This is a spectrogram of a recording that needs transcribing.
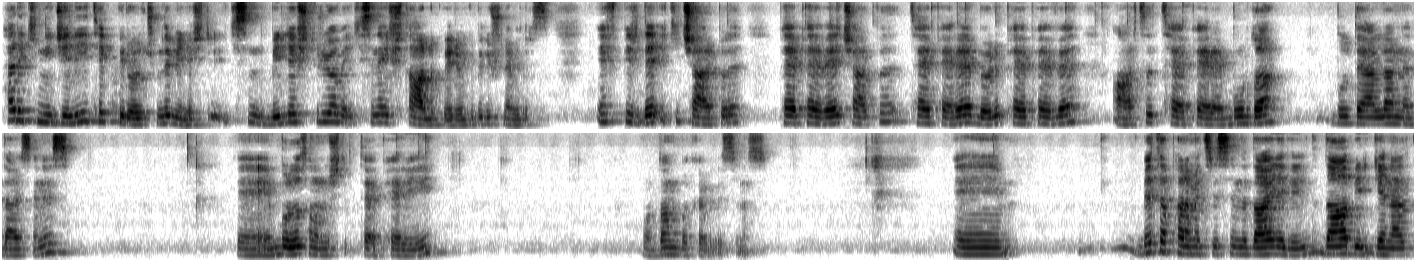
her iki niceliği tek bir ölçümde birleştiriyor. İkisini birleştiriyor ve ikisine eşit ağırlık veriyor gibi düşünebiliriz. F1'de 2 çarpı PPV çarpı TPR bölü PPV artı TPR. Burada bu değerler ne derseniz e, burada tanımıştık TPR'yi. Oradan bakabilirsiniz. E, beta parametresinde dahil edildi. Daha bir genel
